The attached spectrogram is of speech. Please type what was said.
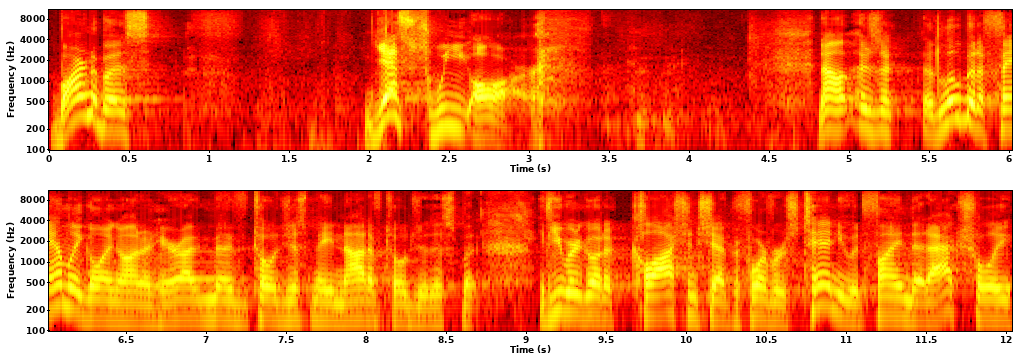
Barnabas, yes, we are. Now, there's a, a, little bit of family going on in here. I may have told you this, may not have told you this, but if you were to go to Colossians chapter 4, verse 10, you would find that actually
